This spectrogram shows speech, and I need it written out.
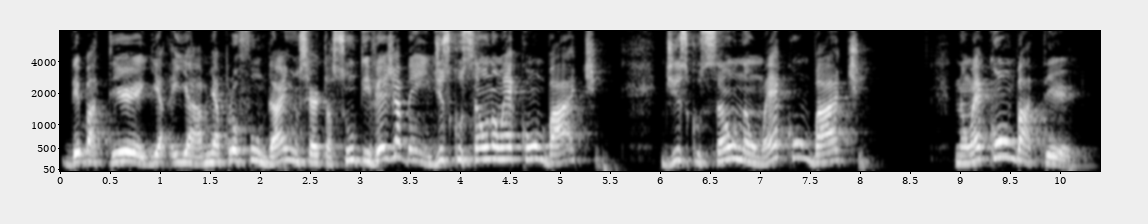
debater e a, e a me aprofundar em um certo assunto. E veja bem, discussão não é combate. Discussão não é combate. Não é combater.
